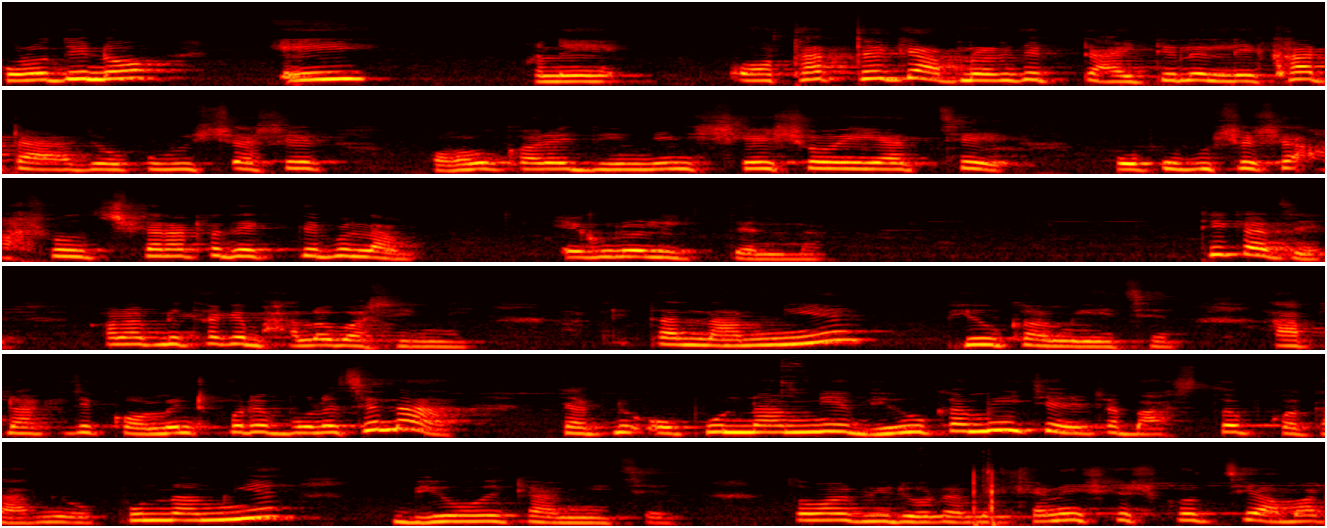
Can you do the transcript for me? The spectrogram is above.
কোনোদিনও এই মানে কথার থেকে আপনার যে টাইটেলে লেখাটা যে অপু বিশ্বাসের অহংকারে দিন দিন শেষ হয়ে যাচ্ছে অপু বিশ্বাসের আসল চেহারাটা দেখতে পেলাম, এগুলো লিখতেন না। ঠিক আছে? কারণ আপনি তাকে ভালোবাসেননি। আপনি তার নাম নিয়ে ভিউ কামিয়েছেন। আপনাকে যে কমেন্ট করে বলেছে না, যে আপনি অপুর নাম নিয়ে ভিউ কামিয়েছেন, এটা বাস্তব কথা। আপনি অপুর নাম নিয়ে ভিউই কামিয়েছেন। তোমার ভিডিওটা আমি এখানেই শেষ করছি। আমার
